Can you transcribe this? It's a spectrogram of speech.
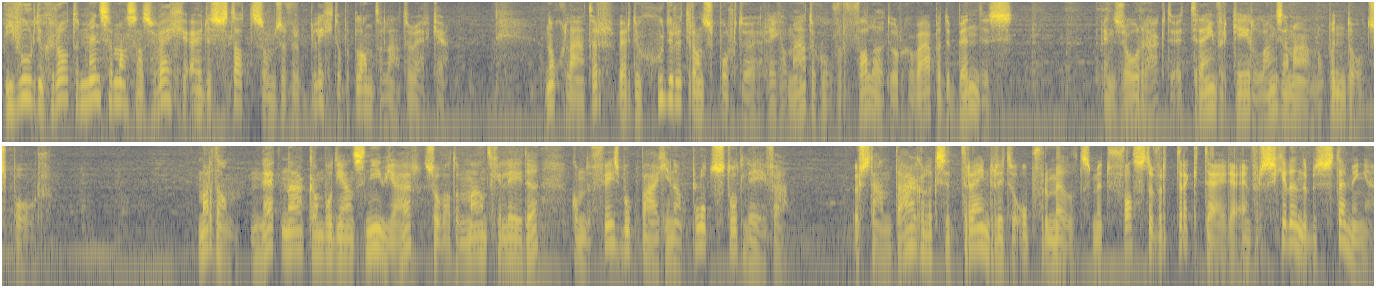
Die voerden grote mensenmassa's weg uit de stad om ze verplicht op het land te laten werken. Nog later werden goederentransporten regelmatig overvallen door gewapende bendes. En zo raakte het treinverkeer langzaamaan op een doodspoor. Maar dan, net na Cambodjaans nieuwjaar, zowat een maand geleden, komt de Facebookpagina plots tot leven. Er staan dagelijkse treinritten op vermeld, met vaste vertrektijden en verschillende bestemmingen.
